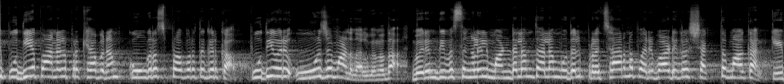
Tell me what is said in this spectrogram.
ഈ പുതിയ പാനൽ പ്രഖ്യാപനം കോൺഗ്രസ് പ്രവർത്തകർക്ക് പുതിയൊരു ഊർജമാണ് നൽകുന്നത്. വരും ദിവസങ്ങളിൽ മണ്ഡലം തലം മുതൽ പ്രചാരണ പരിപാടികൾ ശക്തമാക്കാൻ കെ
